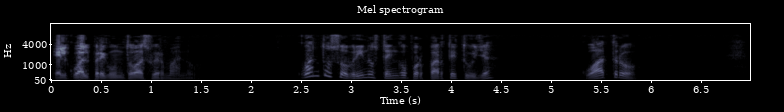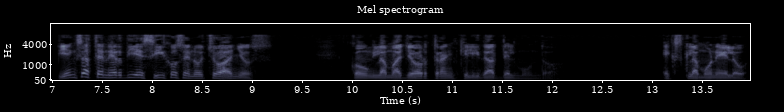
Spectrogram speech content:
el cual preguntó a su hermano. ¿Cuántos sobrinos tengo por parte tuya? Cuatro. Piensas tener diez hijos en ocho años con la mayor tranquilidad del mundo. exclamó Nelo,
